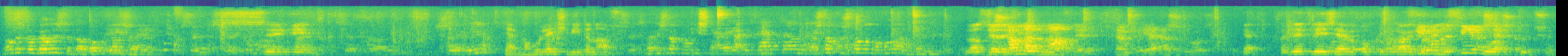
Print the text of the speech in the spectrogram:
Welke tabel is dat dan? Welke bladzijde? C1. Ja, maar hoe lees je die dan af? Maar is dat nog is dat verstandig normaal? Wat De standaard maatdelen. Dank je, ja, dat is het woord. Ja, maar dit, deze hebben we ook gebruikt in de 464. voortoetsen.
